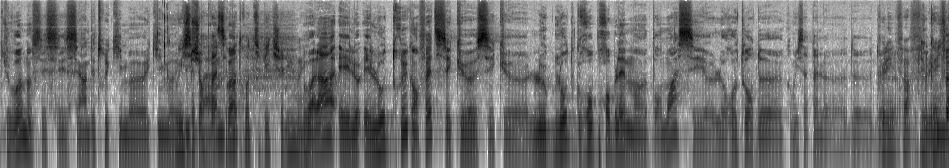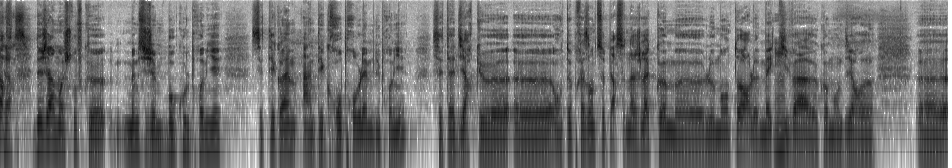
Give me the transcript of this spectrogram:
Matthew Vaughn. C'est un des trucs qui me qui me, Oui, qui me c'est pas, surprennent c'est pas trop typique chez lui. oui. Voilà, et l'autre truc en fait, c'est que c'est que l'autre gros problème euh, pour moi, c'est euh, le retour de comment il s'appelle euh, de, de- Colin Firth. de De Colin Firth. Firth. Déjà, moi, je trouve que même si j'aime beaucoup le premier, c'était quand même un des gros problèmes du premier. C'est-à-dire que euh, on te présente ce personnage-là comme euh, le mentor, le mec qui va, euh, comment dire. Euh, euh,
